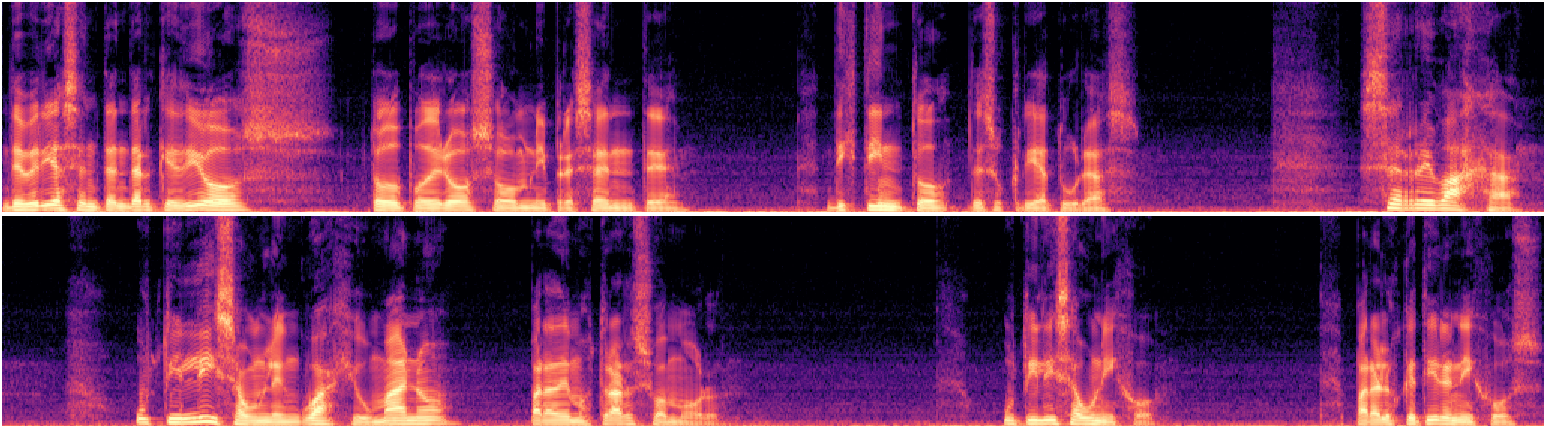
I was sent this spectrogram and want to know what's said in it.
deberías entender que Dios, todopoderoso, omnipresente, distinto de sus criaturas, se rebaja, utiliza un lenguaje humano para demostrar su amor. Utiliza un hijo. Para los que tienen hijos,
